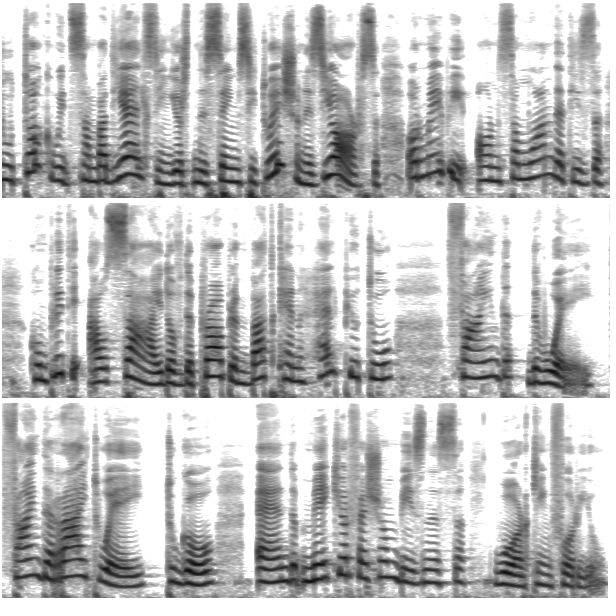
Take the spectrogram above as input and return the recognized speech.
to talk with somebody else in your, the same situation as yours, or maybe on someone that is completely outside of the problem but can help you to find the way, find the right way to go and make your fashion business working for you.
